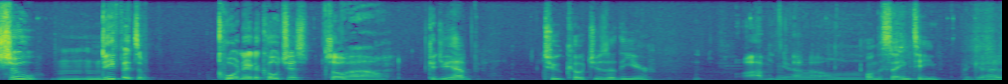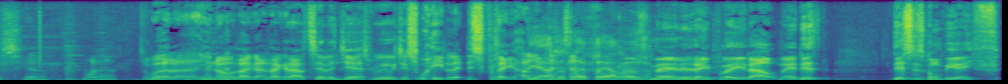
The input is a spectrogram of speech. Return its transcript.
2 defensive coordinator coaches. So Wow. Could you have two coaches of the year um, on the same team? I guess. Yeah. Why not? Well, uh, you know, like I, like I was telling Jess, we'll just wait, and let this play out. Yeah, let's let it play out Because man, it ain't played out, man. This this is going to be a f-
